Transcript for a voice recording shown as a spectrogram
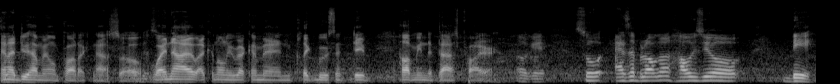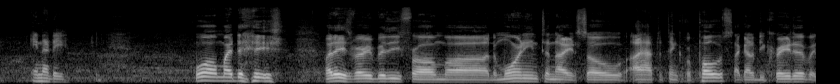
and I do have my own product now. So right now, I can only recommend ClickBooth, and they've helped me in the past prior. Okay. So as a blogger, how is your day in a day? Well, my day, my day is very busy from uh, the morning to night. So I have to think of a post. I got to be creative.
